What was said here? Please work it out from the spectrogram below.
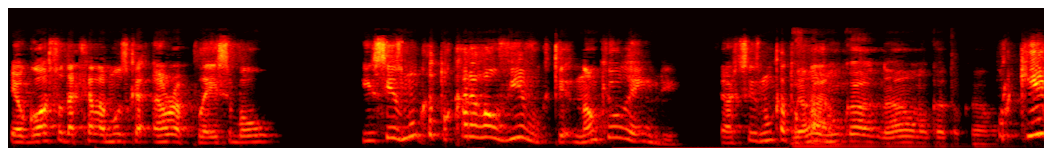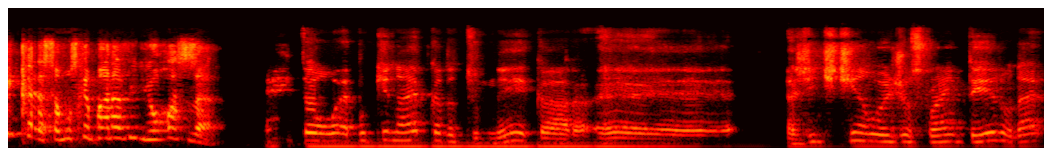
eu gosto daquela música Unreplaceable. E vocês nunca tocaram ela ao vivo, não que eu lembre. Eu acho que vocês nunca tocaram. Não, nunca, não, nunca tocamos. Por que, cara? Essa música é maravilhosa. Então, é porque na época da turnê, cara, é... a gente tinha o Angels Cry inteiro, né?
